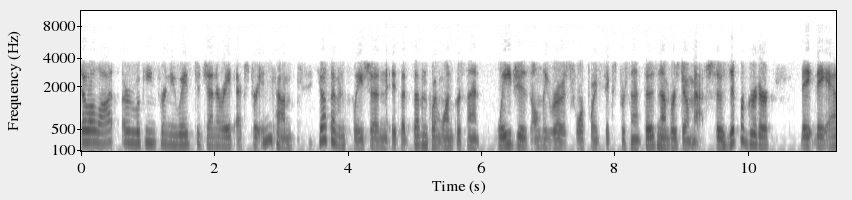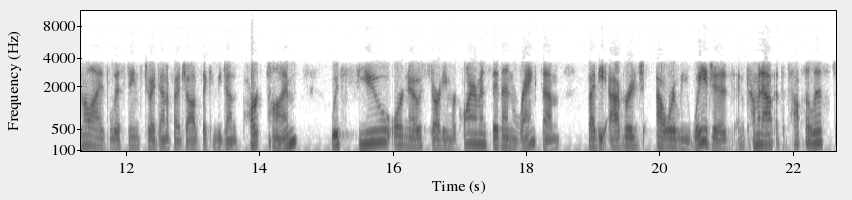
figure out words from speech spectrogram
So a lot are looking for new ways to generate extra income. You also have inflation. It's at 7.1%. Wages only rose 4.6%. Those numbers don't match. So ZipRecruiter, they, they analyze listings to identify jobs that can be done part-time with few or no starting requirements. They then rank them by the average hourly wages and coming out at the top of the list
